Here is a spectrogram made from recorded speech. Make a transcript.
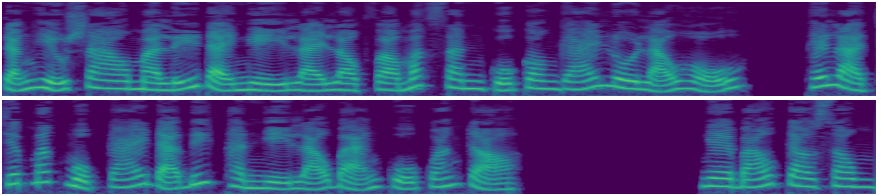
Chẳng hiểu sao mà Lý Đại Nghị lại lọt vào mắt xanh của con gái Lôi lão hổ, thế là chớp mắt một cái đã biết thành nhị lão bản của quán trọ. Nghe báo cao xong,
